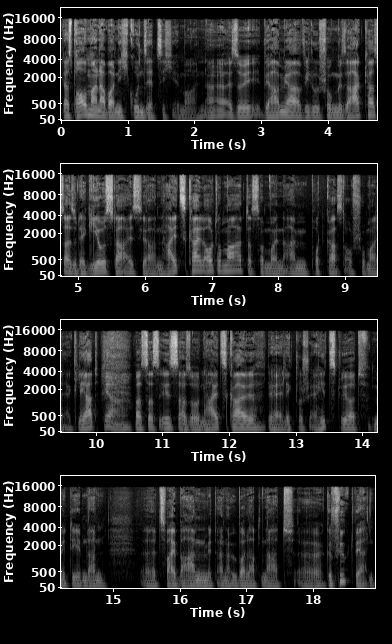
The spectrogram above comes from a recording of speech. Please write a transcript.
das braucht man aber nicht grundsätzlich immer. Ne? Also wir haben ja, wie du schon gesagt hast, also der Geostar ist ja ein Heizkeilautomat. Das haben wir in einem Podcast auch schon mal erklärt, ja. was das ist. Also ein Heizkeil, der elektrisch erhitzt wird, mit dem dann zwei Bahnen mit einer Überlappnaht äh, gefügt werden.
